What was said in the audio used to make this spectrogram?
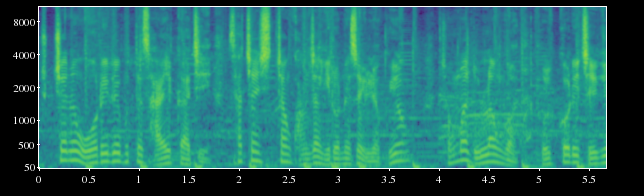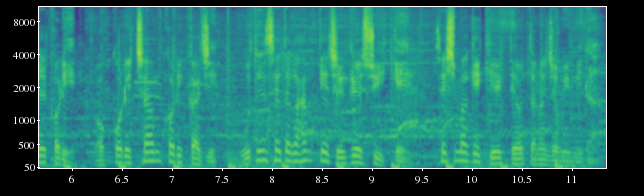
축제는 5월 1일부터 4일까지 사천시청 광장 일원에서 열렸고요. 정말 놀라운 건 볼거리, 즐길거리, 먹거리, 체험거리까지 모든 세대가 함께 즐길 수 있게 세심하게 기획되었다는 점입니다.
